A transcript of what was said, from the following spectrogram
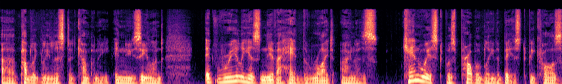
a publicly listed company in New Zealand, it really has never had the right owners CanWest was probably the best because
